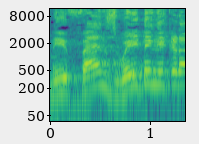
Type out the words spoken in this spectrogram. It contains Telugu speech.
నీ ఫ్యాన్స్ వెయిటింగ్ ఇక్కడ.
